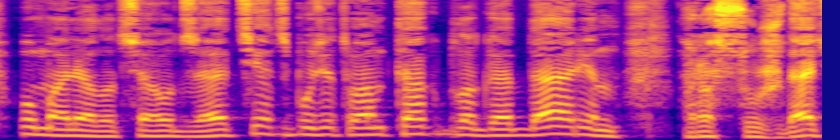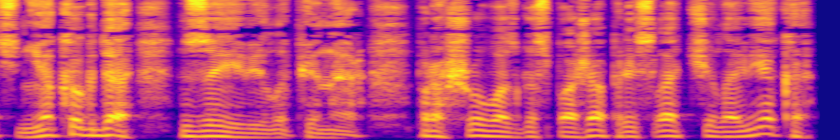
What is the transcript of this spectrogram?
— умоляла Цяодзе. «Отец будет вам так благодарен!» «Рассуждать некогда!» — заявила Пинер. «Прошу вас, госпожа, прислать человека,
